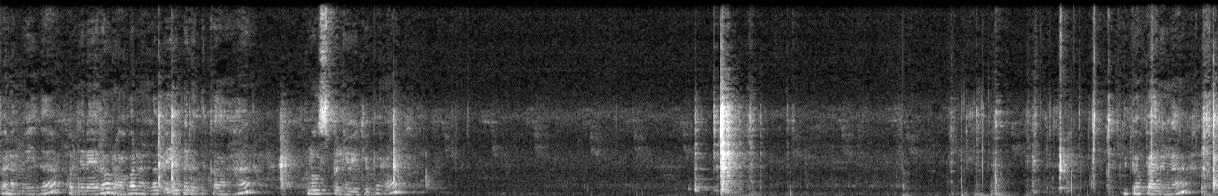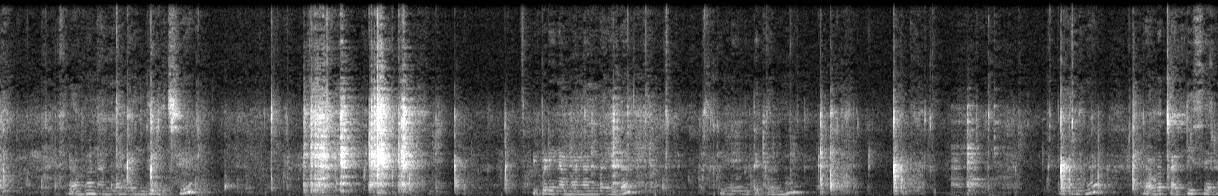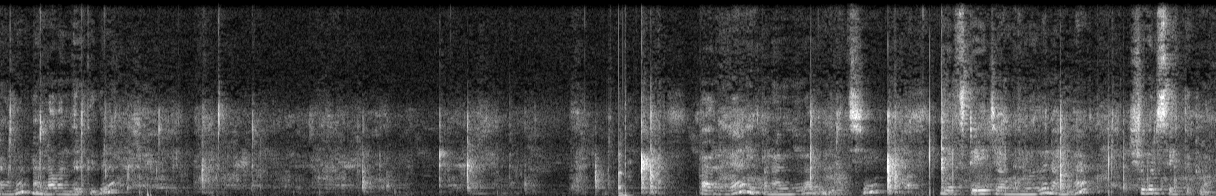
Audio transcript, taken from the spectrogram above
இப்போ நம்ம இதை கொஞ்ச நேரம் ரவை நல்லா வேகிறதுக்காக க்ளோஸ் பண்ணி வைக்க போகிறோம் இப்போ பாருங்கள் ரவை நல்லா வெந்துருச்சு. இப்படி நம்ம நல்லா இதை கிண்டி விட்டுக்கணும். பாருங்கள் ரவை கட்டி சேராமல் நல்லா வந்திருக்குது பாருங்கள் இப்போ நல்லா வந்துருச்சு இந்த ஸ்டேஜ் ஆகும்போது நம்ம சுகர் சேர்த்துக்கலாம்.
